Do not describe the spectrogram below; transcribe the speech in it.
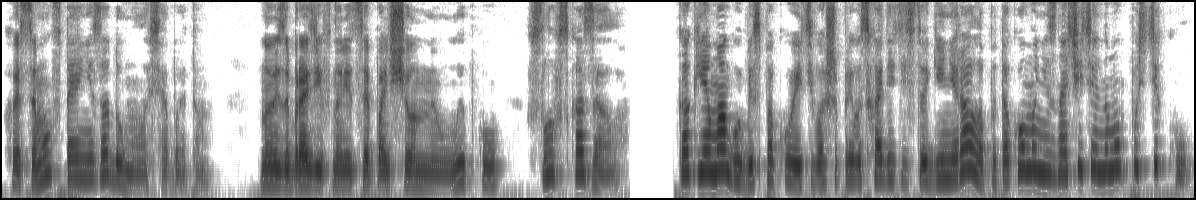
Хэсэму втайне задумалась об этом, но, изобразив на лице польщенную улыбку, вслух сказала. «Как я могу беспокоить ваше превосходительство генерала по такому незначительному пустяку?»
